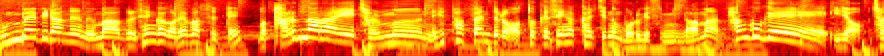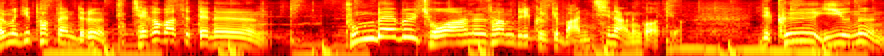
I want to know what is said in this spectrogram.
boom bap이라는 음악을 생각을 해봤을 때 뭐 다른 나라의 젊은 힙합 팬들은 어떻게 생각할지는 모르겠습니다만 한국의 이제 젊은 힙합 팬들은 제가 봤을 때는 boom bap을 좋아하는 사람들이 그렇게 많지는 않은 것 같아요. 이제 그 이유는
